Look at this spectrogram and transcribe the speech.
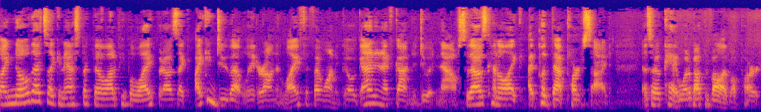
I know that's like an aspect that a lot of people like, but I was like, I can do that later on in life if I want to go again, and I've gotten to do it now. So that was kind of like I put that part aside. I okay, what about the volleyball part?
